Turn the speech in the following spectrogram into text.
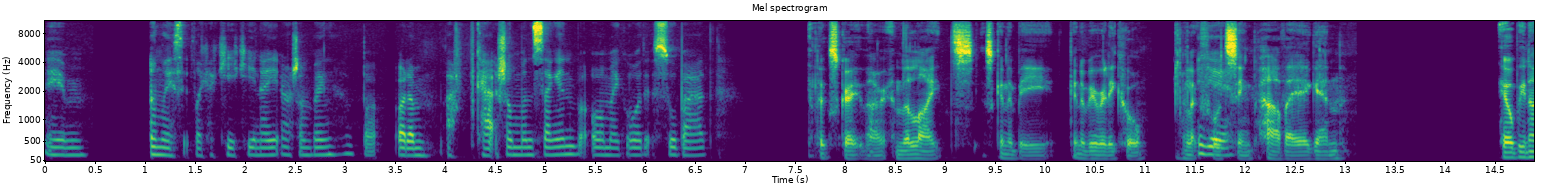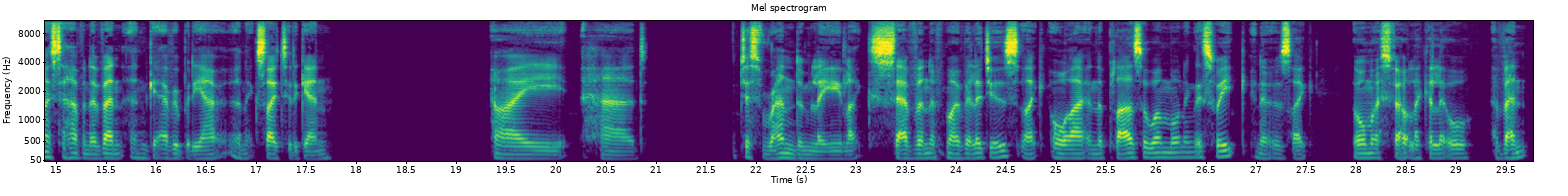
um, unless it's like a KK night or something. But or I'm I catch someone singing. But oh my god, it's so bad. It looks great though, and the lights. It's going to be going to be really cool. I look forward Yeah. to seeing Pave again. It'll be nice to have an event and get everybody out and excited again. I had just randomly like seven of my villagers like all out in the plaza one morning this week, and it was like it almost felt like a little event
